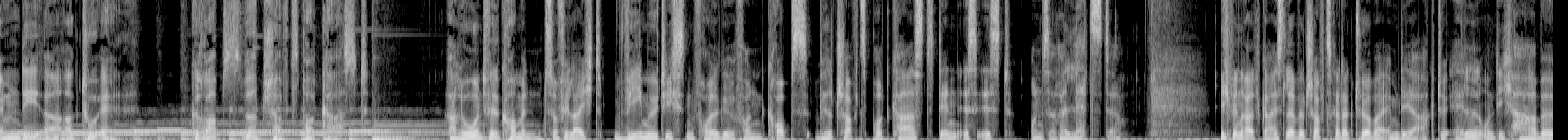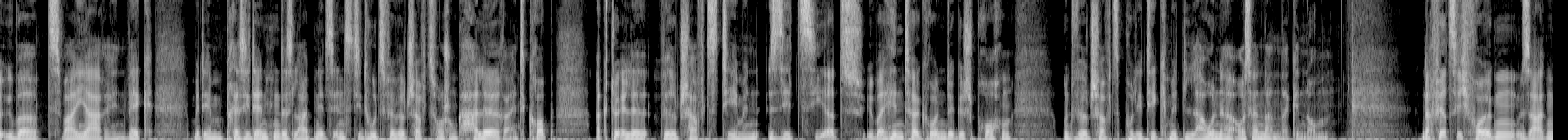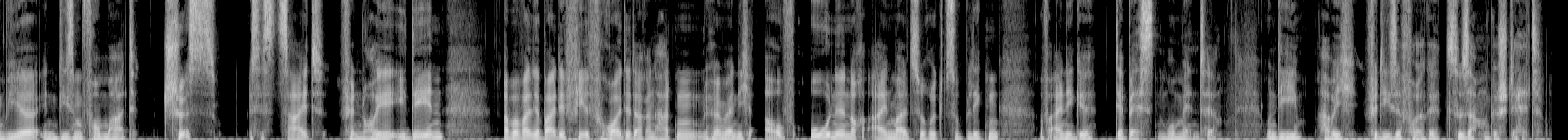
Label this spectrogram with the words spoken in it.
MDR aktuell. Grobs Wirtschaftspodcast. Hallo und willkommen zur vielleicht wehmütigsten Folge von Kropps Wirtschaftspodcast, denn es ist unsere letzte. Ich bin Ralf Geißler, Wirtschaftsredakteur bei MDR Aktuell und ich habe über zwei Jahre hinweg mit dem Präsidenten des Leibniz-Instituts für Wirtschaftsforschung Halle, Reint Kropp, aktuelle Wirtschaftsthemen seziert, über Hintergründe gesprochen und Wirtschaftspolitik mit Laune auseinandergenommen. Nach 40 Folgen sagen wir in diesem Format Tschüss. Es ist Zeit für neue Ideen. Aber weil wir beide viel Freude daran hatten, hören wir nicht auf, ohne noch einmal zurückzublicken auf einige der besten Momente. Und die habe ich für diese Folge zusammengestellt.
